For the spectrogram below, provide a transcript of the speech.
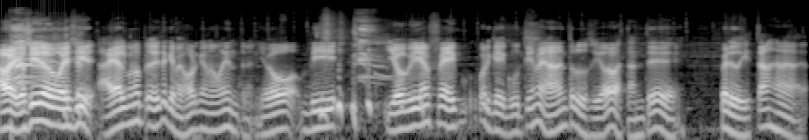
Ahora, yo sí debo decir, hay algunos periodistas que mejor que no entren. Yo vi, yo vi en Facebook, porque Guti me ha introducido a bastante periodistas eh,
